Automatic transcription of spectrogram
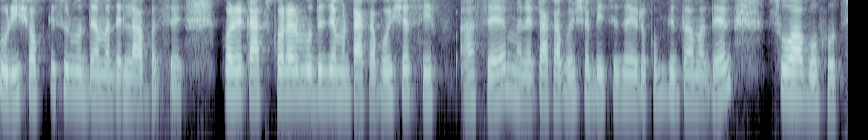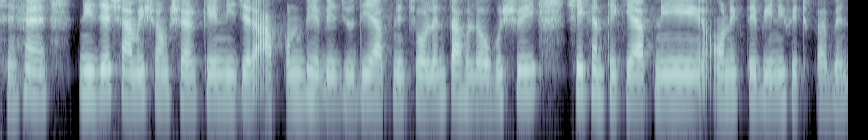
করি সব কিছুর মধ্যে আমাদের লাভ আছে। ঘরের কাজ করার মধ্যে যেমন টাকা পয়সা সেফ আছে মানে টাকা পয়সা বেঁচে যায়, এরকম কিন্তু আমাদের সোয়াবও হচ্ছে। হ্যাঁ নিজের স্বামী সংসারকে নিজের আপন ভেবে যদি আপনি চলেন, তাহলে অবশ্যই সেখান থেকে আপনি অনেকটাই বেনিফিট পাবেন।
